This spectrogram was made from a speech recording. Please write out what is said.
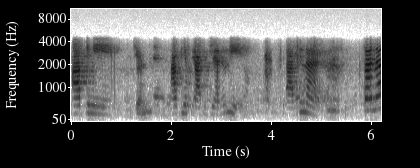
Ate ni, Jem. ate niya si Ate Jenny. Si Ate Lan. Sana,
